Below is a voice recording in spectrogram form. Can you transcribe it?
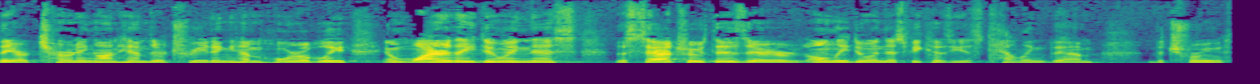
They are turning on him. They're treating him horribly. And why are they doing this? The sad truth is they're only doing this because he is telling them the truth.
